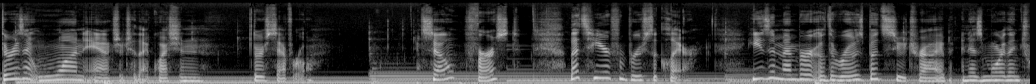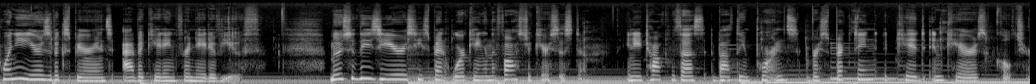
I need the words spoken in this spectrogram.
There isn't one answer to that question, there are several. So, first, let's hear from Bruce LeClaire. He's a member of the Rosebud Sioux tribe and has more than 20 years of experience advocating for Native youth. Most of these years he spent working in the foster care system, and he talked with us about the importance of respecting a kid in care's culture.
